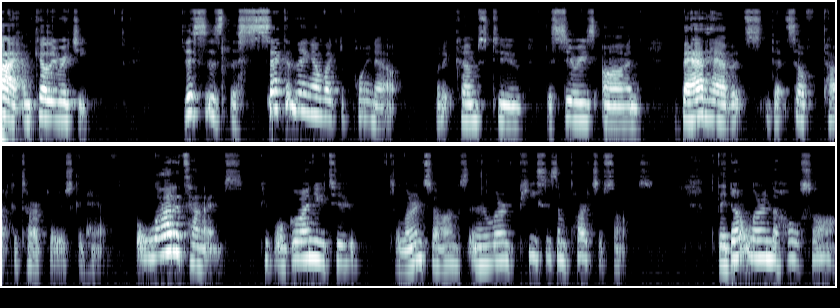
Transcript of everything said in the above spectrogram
Hi, I'm Kelly Richey. This is the second thing I'd like to point out when it comes to the series on bad habits that self-taught guitar players can have. A lot of times, people go on YouTube to learn songs and they learn pieces and parts of songs, but they don't learn the whole song.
